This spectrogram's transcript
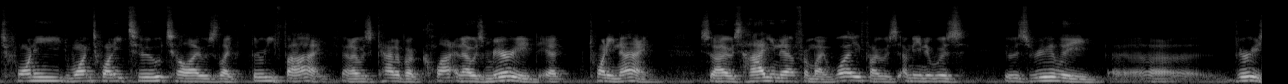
21, 22 till I was like 35. And I was kind of a, and I was married at 29. So I was hiding that from my wife. I was, I mean, it was, it was really uh, very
